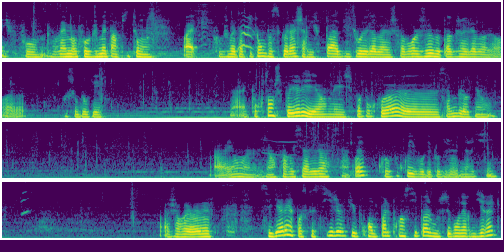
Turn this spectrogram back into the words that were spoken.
Il faut vraiment faut que je mette un piton. Ouais, faut que je mette un piton parce que là j'arrive pas du tout à aller là-bas. Je sais pas pourquoi le jeu veut pas que j'aille là-bas alors euh, je suis bloqué. Pourtant je peux y aller hein, mais je sais pas pourquoi euh, ça me bloque. Hein. Ah voyons, euh, j'ai enfin réussi à aller là. C'est incroyable pourquoi, pourquoi il voulait pas que je vienne ici? Ah, j'aurais- euh, C'est galère parce que si tu prends pas le principal ou le secondaire direct,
